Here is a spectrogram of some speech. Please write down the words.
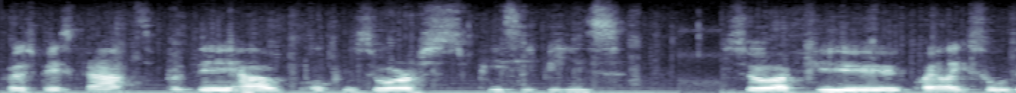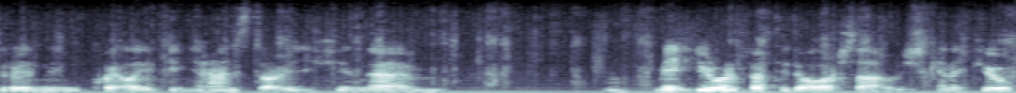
for the spacecraft, but they have open source PCBs. So if you quite like soldering and quite like getting your hands dirty, you can um, make your own fifty dollar sat, which is kind of cool.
